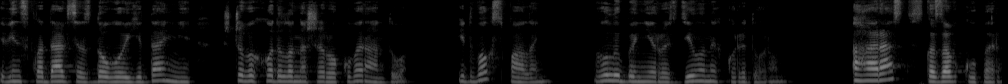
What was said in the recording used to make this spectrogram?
він складався з довгої їдальні, що виходила на широку веранду, і двох спалень, в глибині розділених коридором. Гаразд, сказав Купер.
